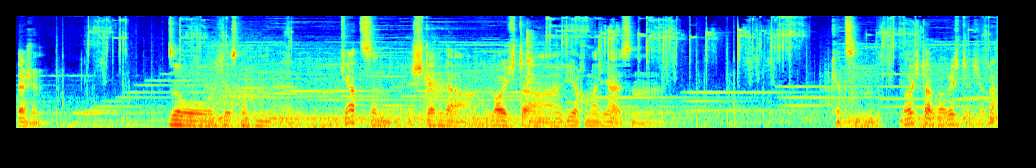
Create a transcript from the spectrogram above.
Sehr schön. So, hier ist noch ein Kerzenständer, Leuchter, wie auch immer die heißen. Kerzenleuchter war richtig, oder?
